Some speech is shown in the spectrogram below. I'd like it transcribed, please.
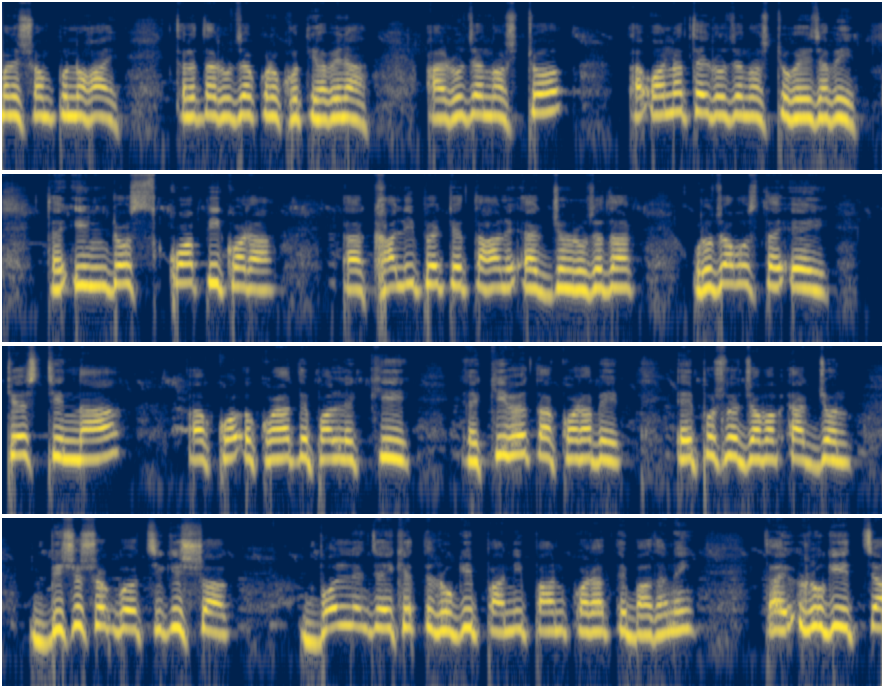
মানে সম্পূর্ণ হয়, তাহলে তার রোজার কোনো ক্ষতি হবে না। আর রোজা নষ্ট অন্যথায় রোজা নষ্ট হয়ে যাবে। তাই ইন্ডোস্কপি করা খালি পেটে তাহলে একজন রোজাদার রোজা অবস্থায় এই টেস্টটি না করাতে পারলে কি কীভাবে তা করাবে? এই প্রশ্নের জবাব একজন বিশেষজ্ঞ চিকিৎসক বললেন যে এই ক্ষেত্রে রুগী পানি পান করাতে বাধা নেই। তাই রুগী ইচ্ছা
